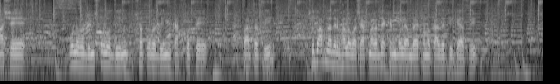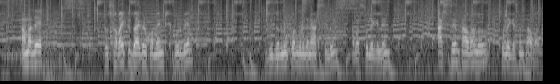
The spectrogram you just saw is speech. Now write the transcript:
মাসে পনেরো দিন, ষোলো দিন, সতেরো দিন কাজ করতে পারতেছি। শুধু আপনাদের ভালোবাসা আপনারা দেখেন বলে আমরা এখনও কাজে টিকে আছি। আমাদের তো সবাই একটু দয়া করে কমেন্ট করবেন। দুজন লোক কনগড়ে জানে আসছিল আবার চলে গেলেন। আসছেন তাও ভালো চলে গেছেন তাও ভালো।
